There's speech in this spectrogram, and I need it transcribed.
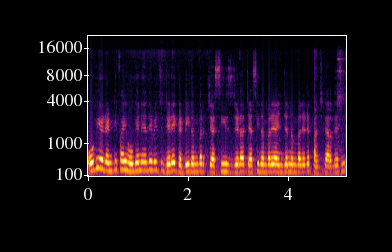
ਉਹ ਵੀ ਆਇਡੈਂਟੀਫਾਈ ਹੋ ਗਏ ਨੇ ਇਹਦੇ ਵਿੱਚ ਜਿਹੜੇ ਗੱਡੀ ਨੰਬਰ ਚੈਸੀਸ ਜਿਹੜਾ ਚੈਸੀ ਨੰਬਰ ਜਾਂ ਇੰਜਨ ਨੰਬਰ ਜਿਹੜੇ ਪੰਚ ਕਰਦੇ ਸੀ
